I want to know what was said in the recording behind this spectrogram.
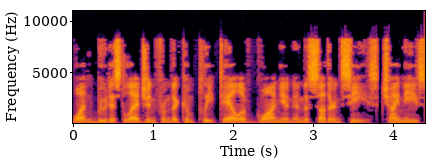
One Buddhist legend from the complete tale of Guanyin and the Southern Seas Chinese,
